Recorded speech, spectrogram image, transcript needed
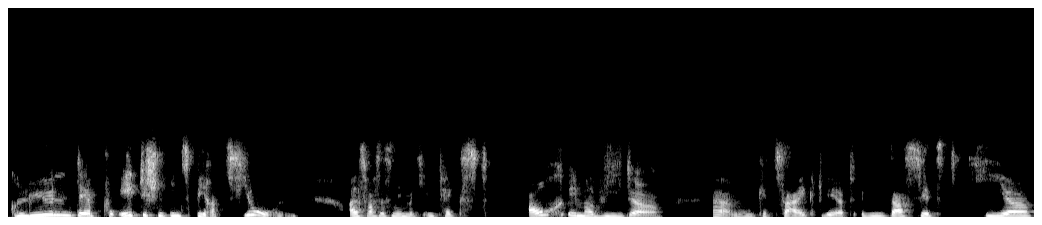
Glühen der poetischen Inspiration, als was es nämlich im Text auch immer wieder ähm, gezeigt wird, wie das jetzt hier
